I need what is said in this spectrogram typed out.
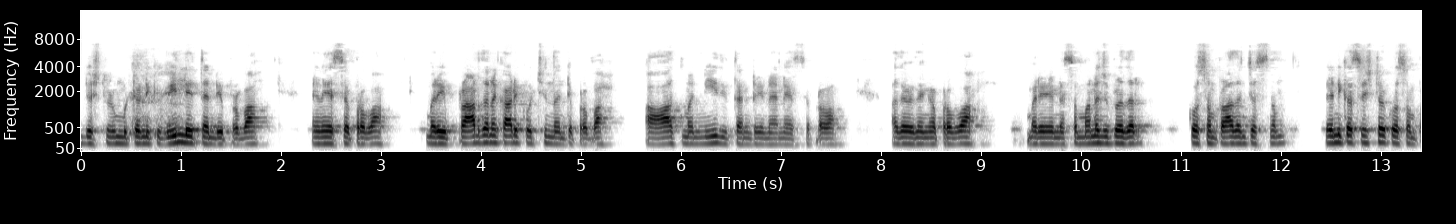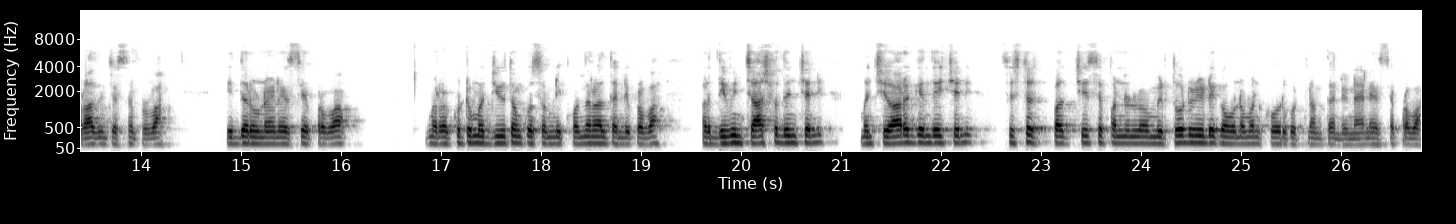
దుష్టుడు ముట్టడానికి వీల్లేదు తండ్రి ప్రభా. నేనేసే ప్రభా మరి ప్రార్థన కాడికి వచ్చిందంటే ప్రభా ఆ ఆత్మ నీది తండ్రి నేనేసే ప్రభా. అదేవిధంగా ప్రభా మరి నేను మనోజ్ బ్రదర్ కోసం ప్రార్థన చేస్తున్నాం. రేణిక సిస్టర్ కోసం ప్రార్థన చేస్తున్నాం ప్రభా ఇద్దరు నేను ప్రభా మరి కుటుంబ జీవితం కోసం నీకు వందనాలు తండ్రి ప్రభా మరి దీవించి ఆస్వాదించండి మంచి ఆరోగ్యం తెచ్చండి. సిస్టర్ చేసే పనుల్లో మీరు తోడు నీడిగా ఉండమని కోరుకుంటున్నాం తండ్రి నాయన ప్రభా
